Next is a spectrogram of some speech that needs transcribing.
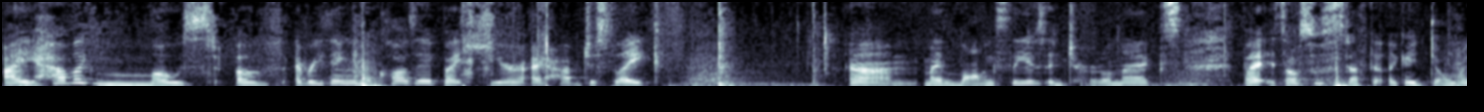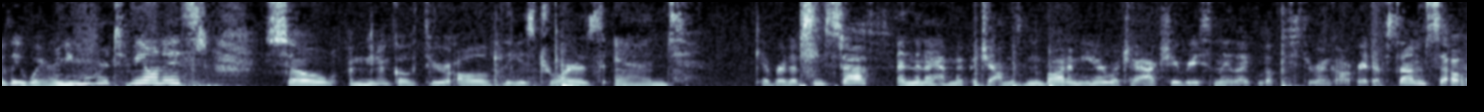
i have like most of everything in the closet but here i have just like um, my long sleeves and turtlenecks but it's also stuff that like I don't really wear anymore to be honest. So I'm gonna go through all of these drawers and get rid of some stuff and then I have my pajamas in the bottom here which I actually recently like looked through and got rid of some so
